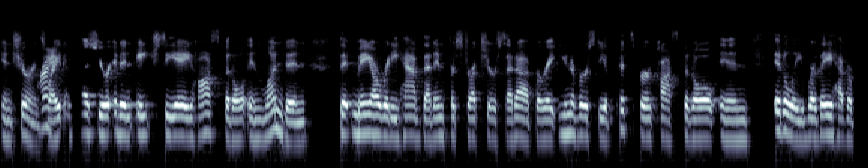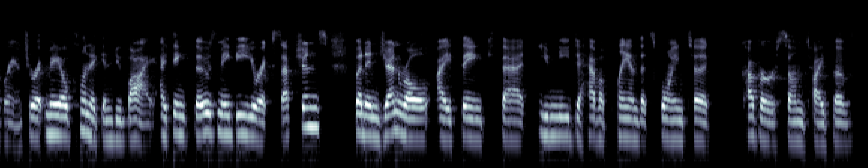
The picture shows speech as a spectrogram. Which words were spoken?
insurance, Right. right? Unless you're at an HCA hospital in London that may already have that infrastructure set up, or at University of Pittsburgh Hospital in Italy where they have a branch, or at Mayo Clinic in Dubai. I think those may be your exceptions, but in general, I think that you need to have a plan that's going to cover some type of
